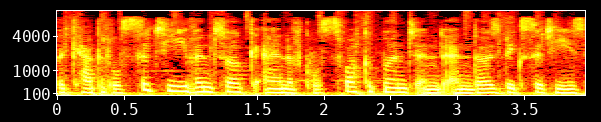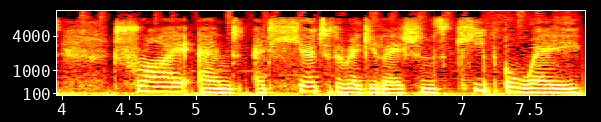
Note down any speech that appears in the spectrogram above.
the capital city, Windhoek, and of course Swakopmund and, and those big cities. Try and adhere to the regulations, keep away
